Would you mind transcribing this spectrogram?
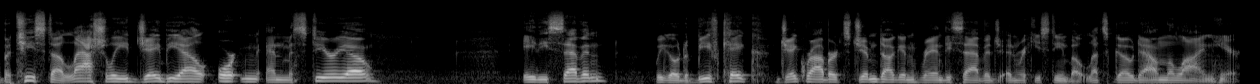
Batista, Lashley, JBL, Orton, and Mysterio. 87, we go to Beefcake, Jake Roberts, Jim Duggan, Randy Savage, and Ricky Steamboat. Let's go down the line here.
